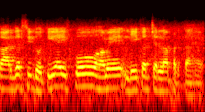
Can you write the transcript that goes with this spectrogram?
कारगर सिद्ध होती है, इसको हमें लेकर चलना पड़ता है।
